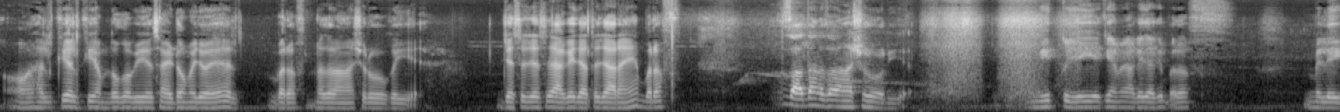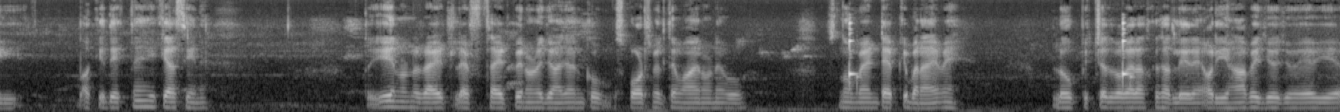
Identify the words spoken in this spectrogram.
اور ہلکی ہلکی ہم لوگوں بھی یہ سائڈوں میں جو ہے، برف نظر آنا شروع ہو گئی ہے۔ جیسے جیسے آگے جاتے جا رہے ہیں، برف زیادہ نظر آنا شروع ہو رہی ہے۔ امید تو یہی ہے کہ ہمیں آگے جا کے برف ملے گی۔ باقی دیکھتے ہیں کہ کیا سین ہے۔ تو یہ انہوں نے رائٹ لیفٹ سائڈ پہ انہوں نے جہاں جہاں ان کو اسپاٹس ملتے ہیں وہاں انہوں نے وہ اسنو مین ٹائپ کے بنائے ہوئے لوگ پکچر وغیرہ اس کے ساتھ لے رہے ہیں اور یہاں پہ جو جو ہے یہ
